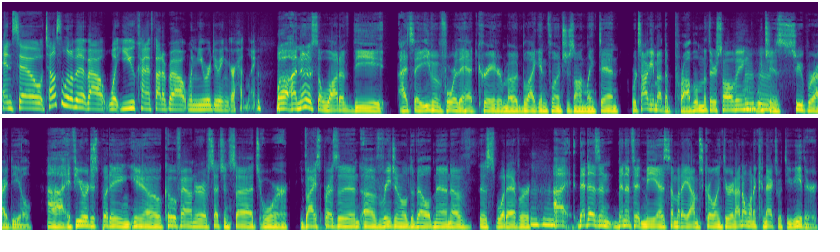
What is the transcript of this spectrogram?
And so tell us a little bit about what you kind of thought about when you were doing your headline. Well, I noticed a lot of the, I'd say even before they had creator mode, like influencers on LinkedIn, we're talking about the problem that they're solving, Mhm. which is super ideal. Uh, if you were just putting, you know, co-founder of such and such or vice president of regional development of this whatever, uh, that doesn't benefit me as somebody I'm scrolling through, and I don't want to connect with you either.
